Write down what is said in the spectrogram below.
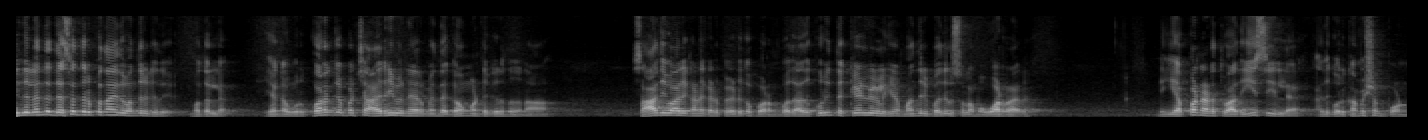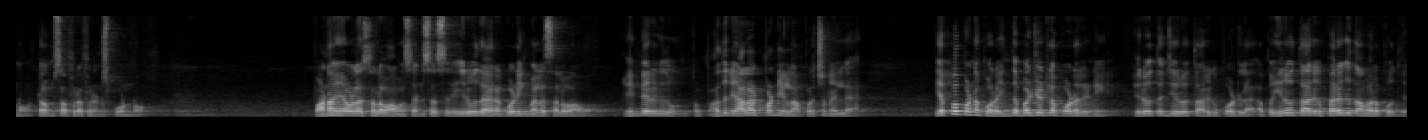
இதுலேருந்து திசை திருப்ப தான் இது வந்திருக்குது முதல்ல. ஏங்க ஒரு குறைஞ்சபட்ச அறிவு நேர்மை இந்த கவர்மெண்ட்டுக்கு இருந்ததுன்னா சாதிவாரி கணக்கெடுப்பை எடுக்க போகிறோம் போது அது குறித்த கேள்விகளுக்கு ஏன் மந்திரி பதில் சொல்லாமல் ஓடுறாரு? நீங்கள் எப்போ நடத்துவோம் அது ஈஸி இல்லை. அதுக்கு ஒரு கமிஷன் போடணும். டேர்ம்ஸ் ஆஃப் ரெஃபரன்ஸ் போடணும். பணம் எவ்வளோ செலவாகும்? சென்சஸுக்கு இருபதாயிரம் கோடிக்கு மேலே செலவாகும். எங்கே இருக்குது? இப்போ அது நீ அலாட் பண்ணிடலாம். பிரச்சனை இல்லை. எப்போ பண்ண போகிற இந்த பட்ஜெட்டில் போடலை நீ. இருபத்தஞ்சி இருபத்தாறுக்கு போடல. அப்போ இருபத்தாறுக்கு பிறகு தான் வரப்போகுது.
